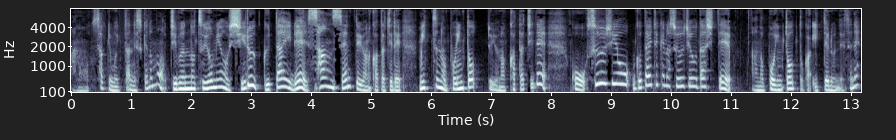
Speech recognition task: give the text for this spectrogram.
あの、さっきも言ったんですけども、自分の強みを知る具体例3選っていうような形で、3つのポイントっていうような形で、こう、数字を、具体的な数字を出して、あの、ポイントとか言ってるんですね。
